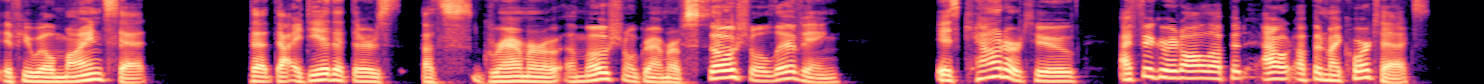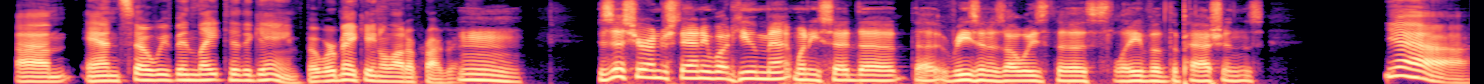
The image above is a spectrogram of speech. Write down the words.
if you will, mindset that the idea that there's a grammar, emotional grammar of social living, is counter to I figure it all up it, out up in my cortex. Um, and so we've been late to the game, but we're making a lot of progress. Mm. Is this your understanding what Hume meant when he said the the reason is always the slave of the passions? Yeah,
